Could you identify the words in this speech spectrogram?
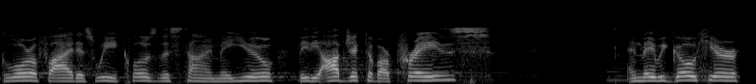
glorified as we close this time? May you be the object of our praise, and may we go here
